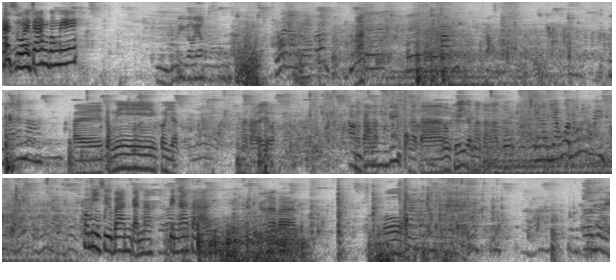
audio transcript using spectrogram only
อะสวยจังตรงนี้วิ่งเร็วฮะที่ที่ร้านแนะนไปตรงนี้ก็อยากหน้าตาได้เดี๋ยววะำ อ่างตรงที่หน้าตาลงซื้อกับหน้าตาหน้าตู้ที่เราเรียกว่านู้นนี่เขามีชื่อบ้านกันนะ เป็นหน้าตาเป็นอยู่หน้าตาโอ้เอิญเลย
